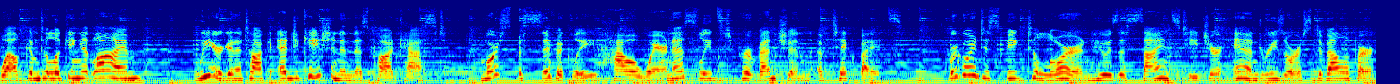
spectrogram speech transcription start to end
Welcome to Looking at Lyme. We are going to talk education in this podcast. More specifically, how awareness leads to prevention of tick bites. We're going to speak to Lauren, who is a science teacher and resource developer.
